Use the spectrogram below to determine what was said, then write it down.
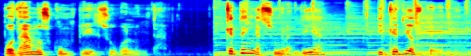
podamos cumplir su voluntad. Que tengas un gran día y que Dios te bendiga.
